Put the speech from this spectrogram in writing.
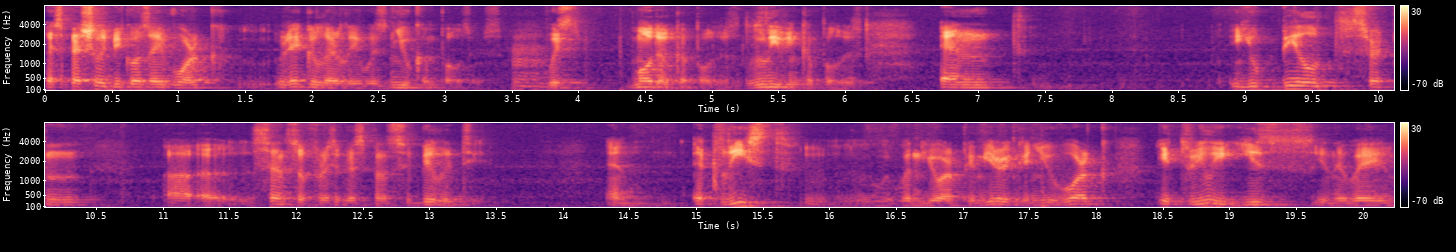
especially because I work regularly with new composers, Mhm. with modern composers, living composers, and you build certain uh, uh, sense of responsibility, and at least uh, when you are premiering a new work, it really is in a way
